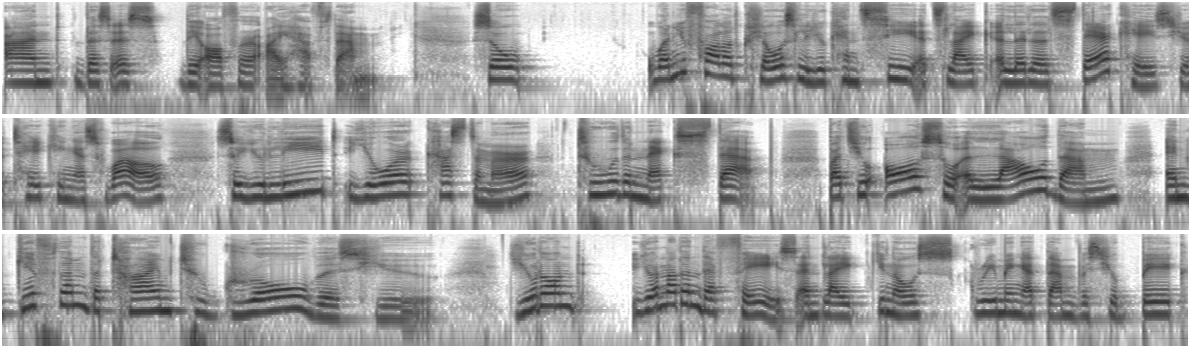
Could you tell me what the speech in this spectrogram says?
And this is the offer I have them. So when you followed closely, you can see it's like a little staircase you're taking as well. So you lead your customer to the next step, but you also allow them and give them the time to grow with you. You don't you're not in their face and like, you know, screaming at them with your big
